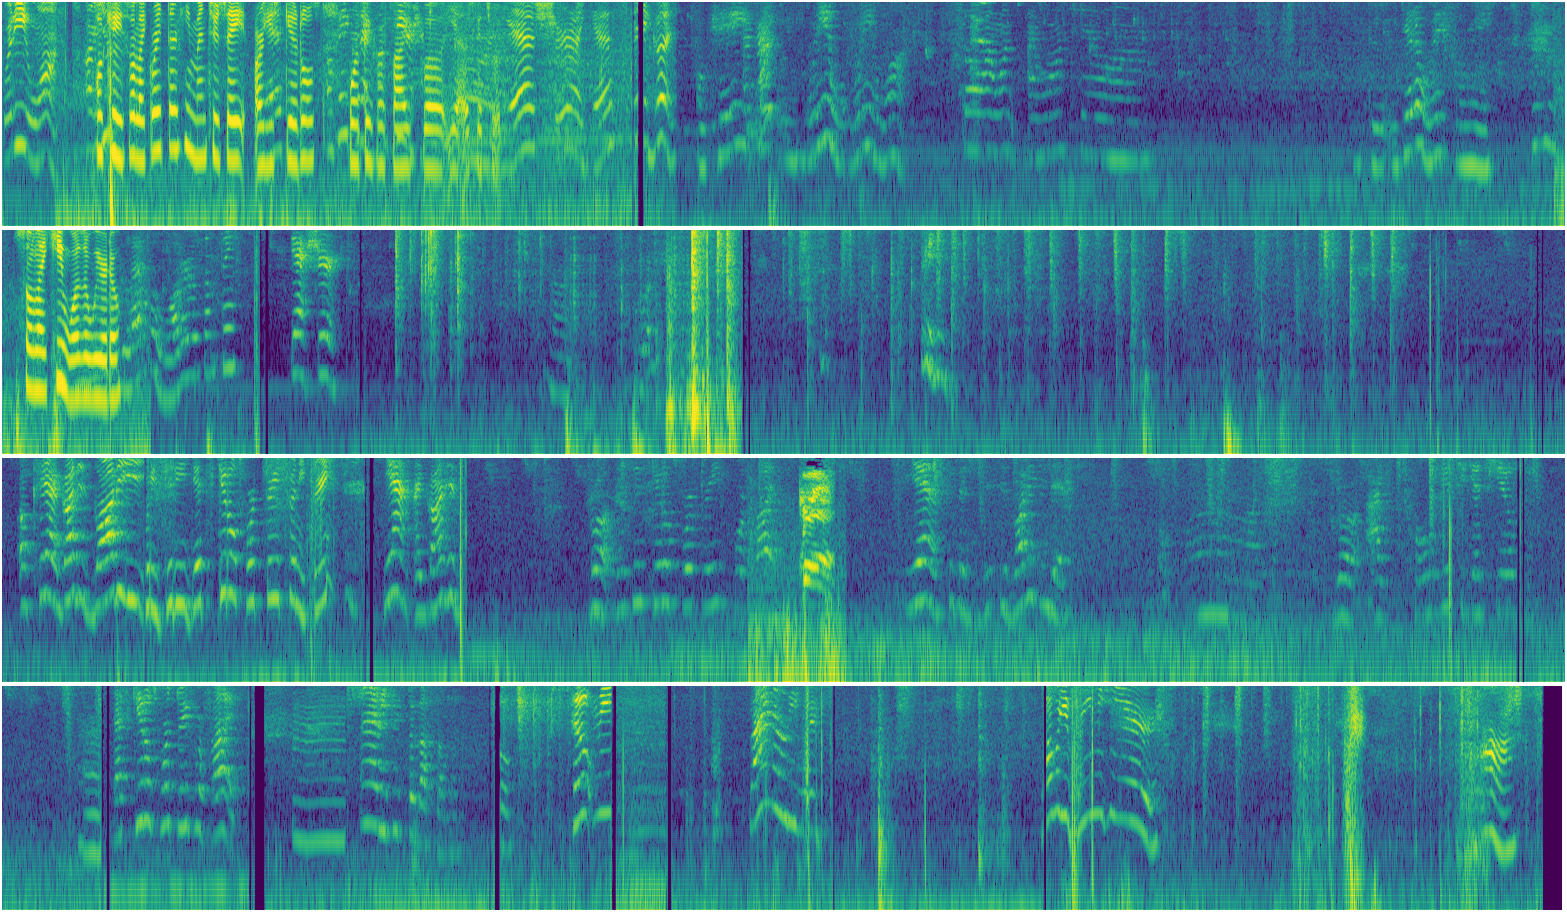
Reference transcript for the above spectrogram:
What do you want? Are okay, you so like right there, he meant to say, "Are yes. you Skittles?" Okay, Four, three, four, five. But yeah, let's get to it. Yeah, sure, I guess. Okay, good. Okay. What do you What do you want? So I want I want to. Um, get away from me. So like he was a weirdo. Glass of water or something? yeah, sure. Um. Okay, I got his body. Wait, did he get Skittles for 323? Yeah, I got his. Bro, this is Skittles for 345. Yeah, because his, his body's in there. Oh my god. Bro, I told you to get Skittles. That's Skittles for 345. Mm, Eh, at least we still got someone. help me. song.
